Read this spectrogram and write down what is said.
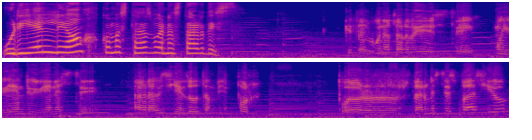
Uriel León, ¿cómo estás? Buenas tardes. ¿Qué tal? Buenas tardes, este, muy bien, muy bien, este, agradeciendo también por, por darme este espacio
